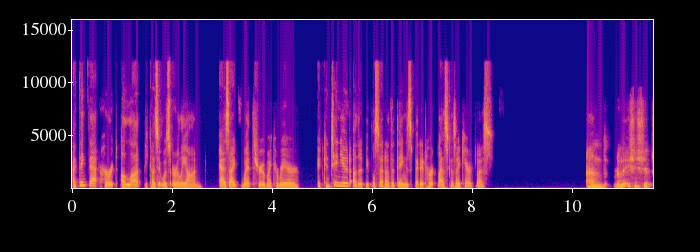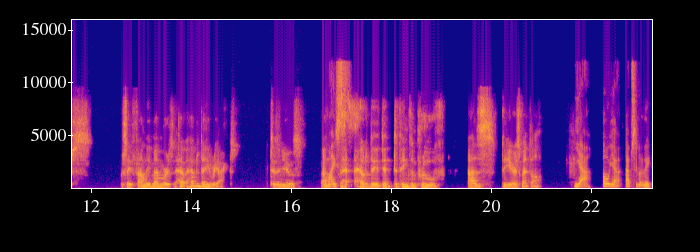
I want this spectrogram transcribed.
I think that hurt a lot because it was early on. As I went through my career, it continued. Other people said other things, but it hurt less because I cared less. And relationships, say family members, how, how did they react? To the news? And My, how did they did, did things improve as the years went on? Yeah. Oh yeah, absolutely.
